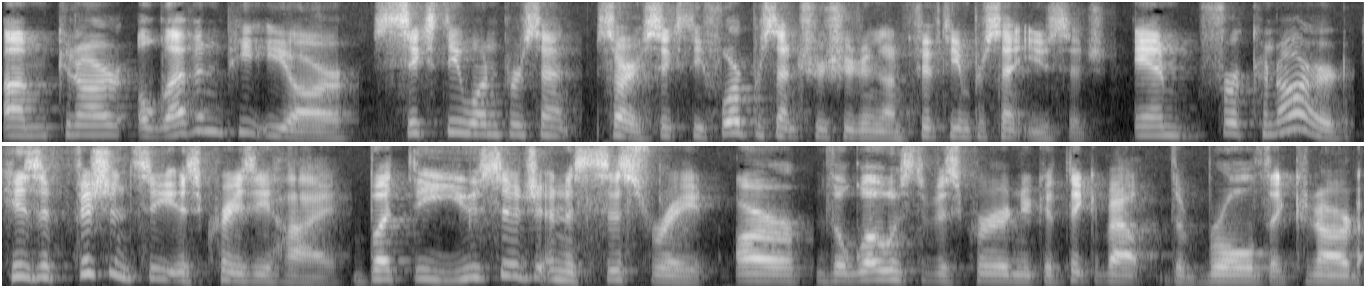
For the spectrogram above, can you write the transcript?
Um, Kennard, 11 PER, 61% sorry, 64% true shooting on 15% usage. And for Kennard, his efficiency is crazy high, but the usage and assist rate are the lowest of his career. And you could think about the role that Kennard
